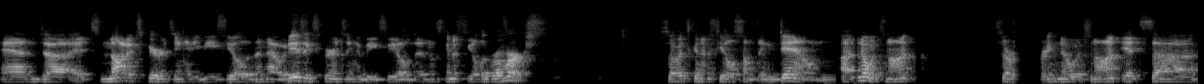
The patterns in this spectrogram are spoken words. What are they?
and uh, it's not experiencing any B field, and then now it is experiencing a B field, and it's going to feel the reverse. So it's going to feel something down. Uh, no, it's not. Sorry, no, it's not. It's uh,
